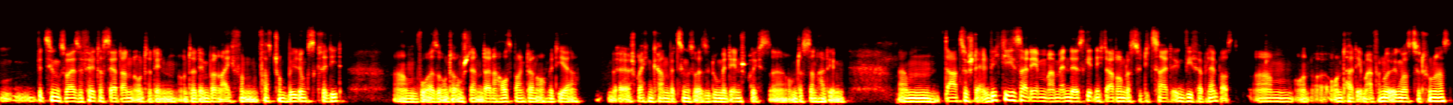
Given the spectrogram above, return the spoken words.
beziehungsweise fällt das ja dann unter den, unter den Bereich von fast schon Bildungskredit ähm, wo also unter Umständen deine Hausbank dann auch mit dir äh, sprechen kann, beziehungsweise du mit denen sprichst, äh, um das dann halt eben ähm, darzustellen. Wichtig ist halt eben am Ende, es geht nicht darum, dass du die Zeit irgendwie verplemperst ähm, und, und halt eben einfach nur irgendwas zu tun hast,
